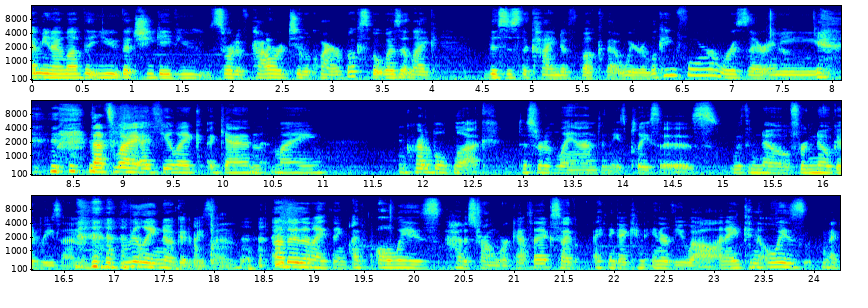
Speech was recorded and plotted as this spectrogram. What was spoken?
I mean, I love that you that she gave you sort of power to acquire books, but was it like this is the kind of book that we're looking for? Was there any? That's why I feel like again my incredible luck to sort of land in these places with no for no good reason. really no good reason other than I think I've always had a strong work ethic so I've, I think I can interview well and I can always when I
